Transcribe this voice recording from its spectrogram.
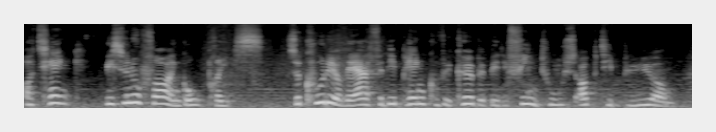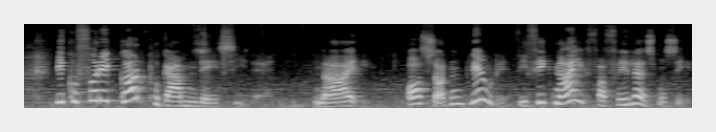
Og tænk, hvis vi nu får en god pris, så kunne det jo være, at for de penge kunne vi købe et fint hus op til byen. Vi kunne få det godt på gamle dage, siger det. Nej, og sådan blev det. Vi fik nej fra Frilandsmuseet.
